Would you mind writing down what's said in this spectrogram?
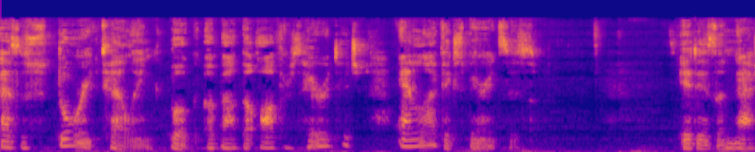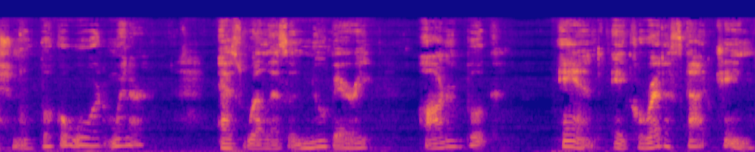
as a storytelling book about the author's heritage and life experiences. It is a National Book Award winner, as well as a Newbery Honor Book and a Coretta Scott King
